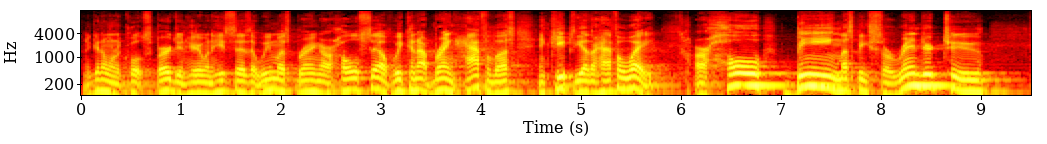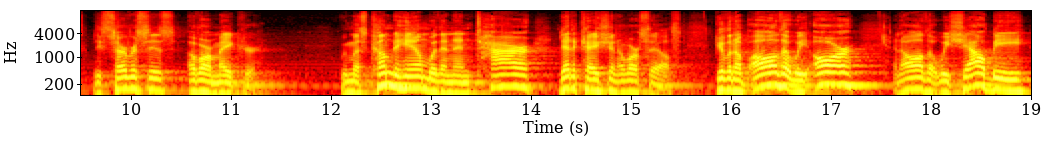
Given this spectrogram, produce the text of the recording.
And again, I want to quote Spurgeon here when he says that we must bring our whole self. We cannot bring half of us and keep the other half away. Our whole being must be surrendered to the services of our Maker. We must come to Him with an entire dedication of ourselves, giving up all that we are and all that we shall be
